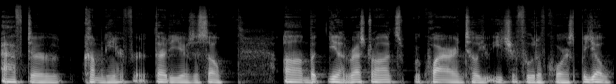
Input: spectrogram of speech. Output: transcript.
after coming here for 30 years or so. Um, but you know, restaurants require until you eat your food, of course. But yo,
